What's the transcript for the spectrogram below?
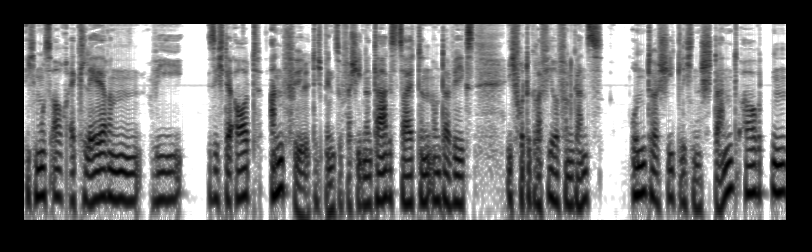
ich muss auch erklären, wie sich der Ort anfühlt. Ich bin zu verschiedenen Tageszeiten unterwegs. Ich fotografiere von ganz unterschiedlichen Standorten,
